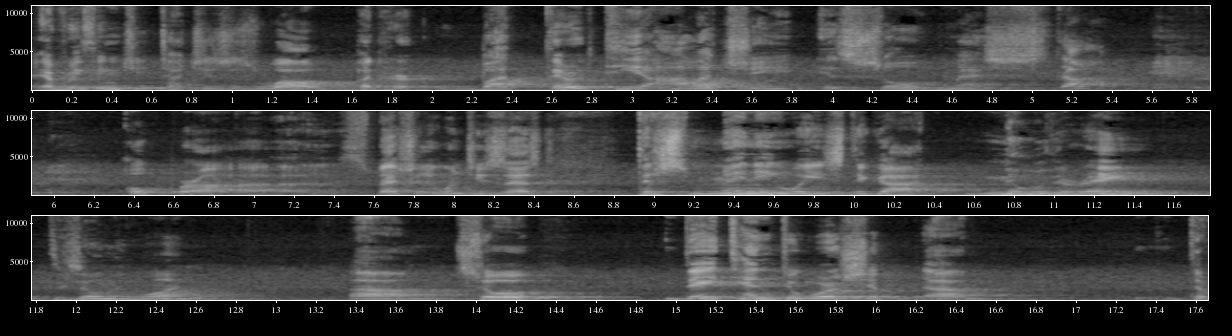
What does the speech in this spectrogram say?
Everything she touches as well. But her, but their theology is so messed up. Oprah, uh, especially when she says, There's many ways to God. No, there ain't. There's only one. Um, so they tend to worship uh, the,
